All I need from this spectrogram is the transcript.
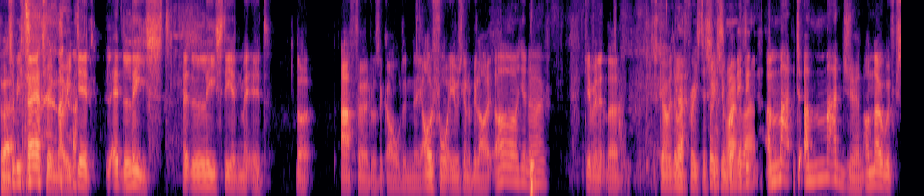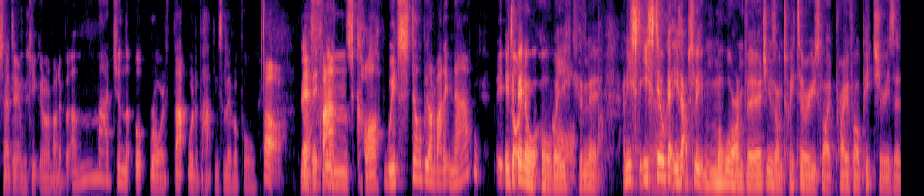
But... To be fair to him, though, he did at least, at least he admitted that our third was a golden didn't? I thought he was going to be like, oh, you know, giving it the just go with the yeah, referee's decision. But if it, ima- imagine, I know we've said it and we keep going on about it, but imagine the uproar if that would have happened to Liverpool. Oh, their it, fans, it, Klopp, we'd still be on about it now. It, would have been all, all week, oh. not it? And you, you yeah. still get these absolute moron virgins on Twitter whose like profile picture is a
